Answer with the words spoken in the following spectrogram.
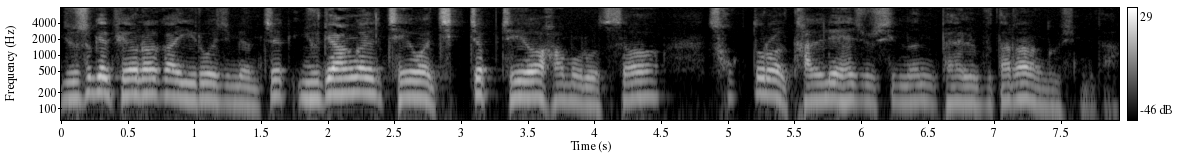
유속의 변화가 이루어지면 즉 유량을 제어 직접 제어함으로써 속도를 달리해 줄 수 있는 밸브다라는 것입니다.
